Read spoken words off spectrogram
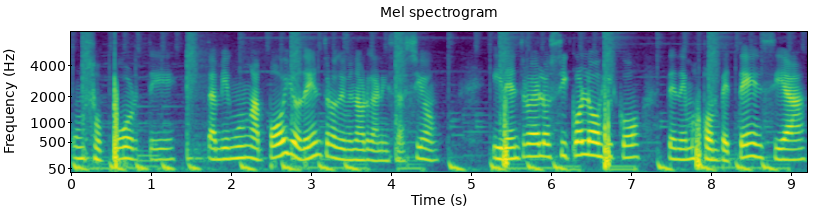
un soporte, también un apoyo dentro de una organización. Y dentro de lo psicológico tenemos competencia,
